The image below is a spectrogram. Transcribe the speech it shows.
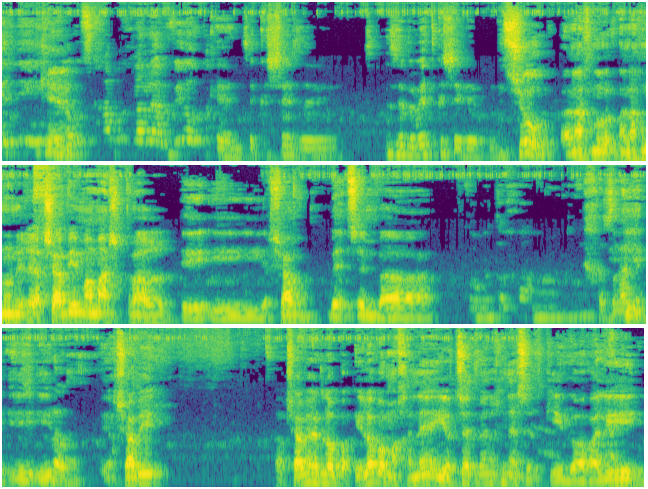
אני, כן. לא מצליחה בכלל להבין אותה. כן, זה קשה, זה... זה באמת קשה להבין. שוב, אנחנו, אנחנו נראה, עכשיו היא ממש כבר, היא, היא עכשיו בעצם ב... כבר בתוך ה... חזרה היא- ל... היא- היא- לא. עכשיו היא... עכשיו היא, לא, היא לא במחנה, היא יוצאת ונכנסת כאילו, אבל היא,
